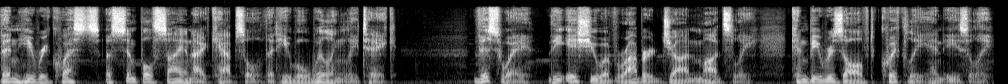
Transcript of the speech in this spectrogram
then he requests a simple cyanide capsule that he will willingly take. This way, the issue of Robert John Maudsley can be resolved quickly and easily.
